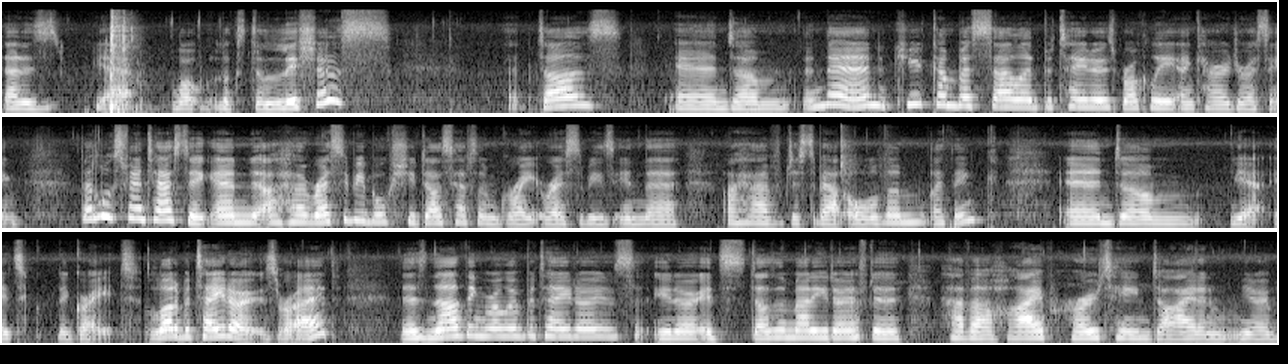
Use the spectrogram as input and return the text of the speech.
That is yeah, well, looks delicious. It does. And um, and then cucumber salad, potatoes, broccoli, and carrot dressing. That looks fantastic. And uh, her recipe book, she does have some great recipes in there. I have just about all of them, I think. And um, yeah, it's they're great. A lot of potatoes, right? There's nothing wrong with potatoes. You know, it doesn't matter. You don't have to have a high protein diet and, you know,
